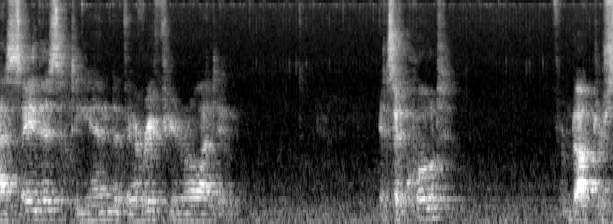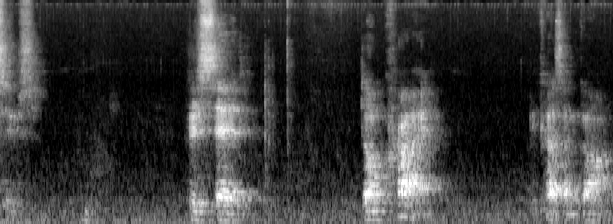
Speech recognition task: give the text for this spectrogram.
I say this at the end of every funeral I do. It's a quote from Dr. Seuss, who said, Don't cry because I'm gone.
